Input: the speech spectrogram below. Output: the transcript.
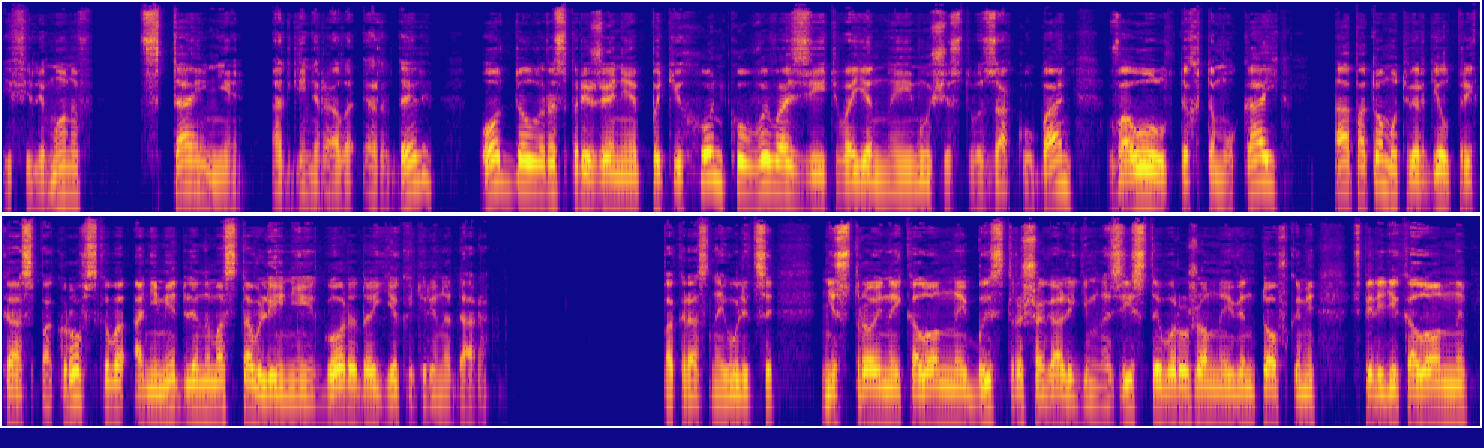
и Филимонов втайне от генерала Эрдели отдал распоряжение потихоньку вывозить военное имущество за Кубань, в аул Тахтамукай, а потом утвердил приказ Покровского о немедленном оставлении города Екатеринодара. По Красной улице нестройной колонной быстро шагали гимназисты, вооруженные винтовками, впереди колонны —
